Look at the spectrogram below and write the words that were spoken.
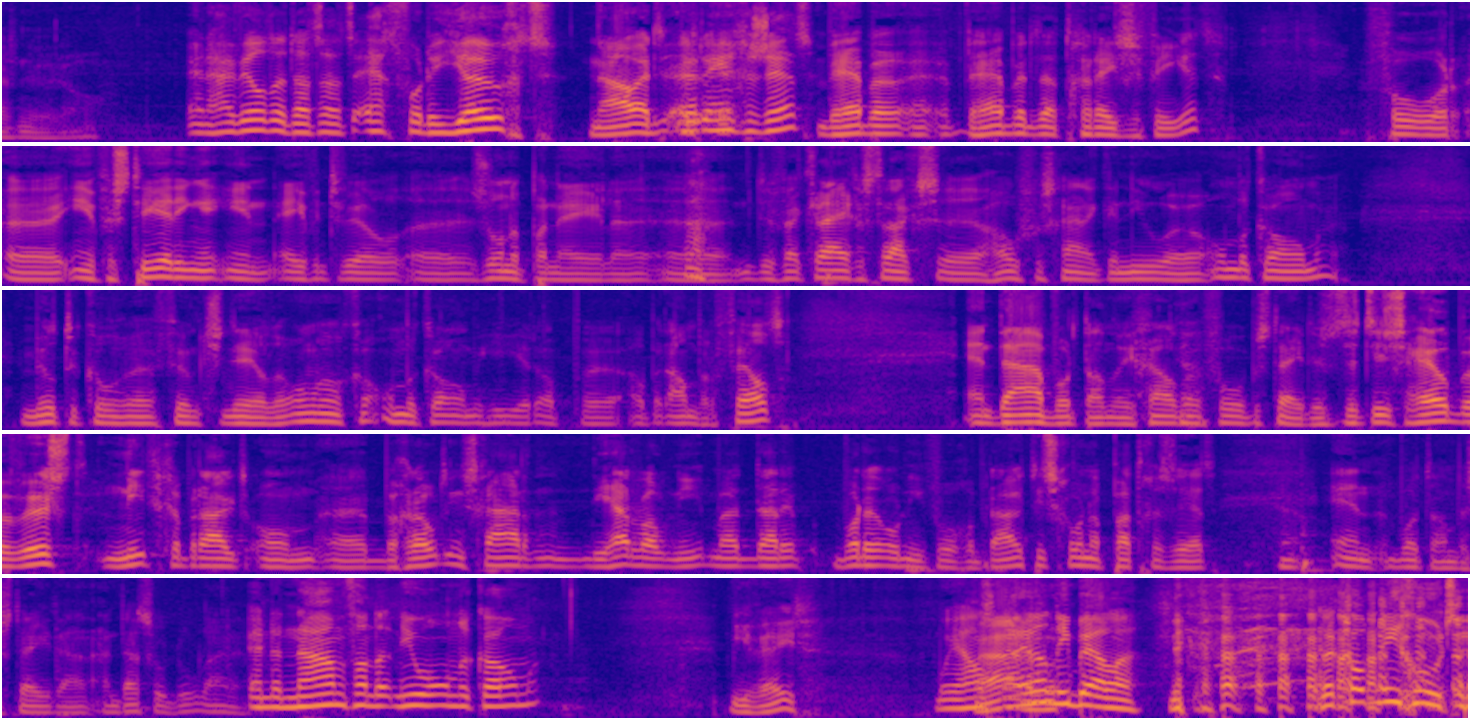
150.000 euro. En hij wilde dat het echt voor de jeugd Nou, het, werd ingezet. We hebben, we hebben dat gereserveerd voor eh, investeringen in eventueel eh, zonnepanelen. eh, Ah. Dus wij krijgen straks hoogstwaarschijnlijk een nieuw onderkomen. Een multifunctionele onder- onderkomen hier op, op het andere veld. En daar wordt dan weer geld voor besteed. Dus het is heel bewust niet gebruikt om begrotingsschade, die hadden we ook niet, maar daar wordt het ook niet voor gebruikt. Het is gewoon apart gezet Ja. en wordt dan besteed aan, aan dat soort doeleinden. En de naam van het nieuwe onderkomen? Wie weet. Moet je Hans Ja, dan niet bellen. dat komt niet goed.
